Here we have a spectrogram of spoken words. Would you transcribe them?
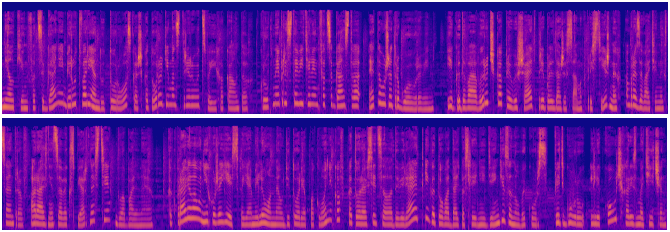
Мелкие инфо-цыгане берут в аренду ту роскошь, которую демонстрируют в своих аккаунтах. Крупные представители инфо-цыганства – это уже другой уровень. Их годовая выручка превышает прибыль даже самых престижных образовательных центров, а разница в экспертности глобальная. Как правило, у них уже есть своя миллионная аудитория поклонников, которая всецело доверяет и готова отдать последние деньги за новый курс. Ведь гуру или коуч харизматичен,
